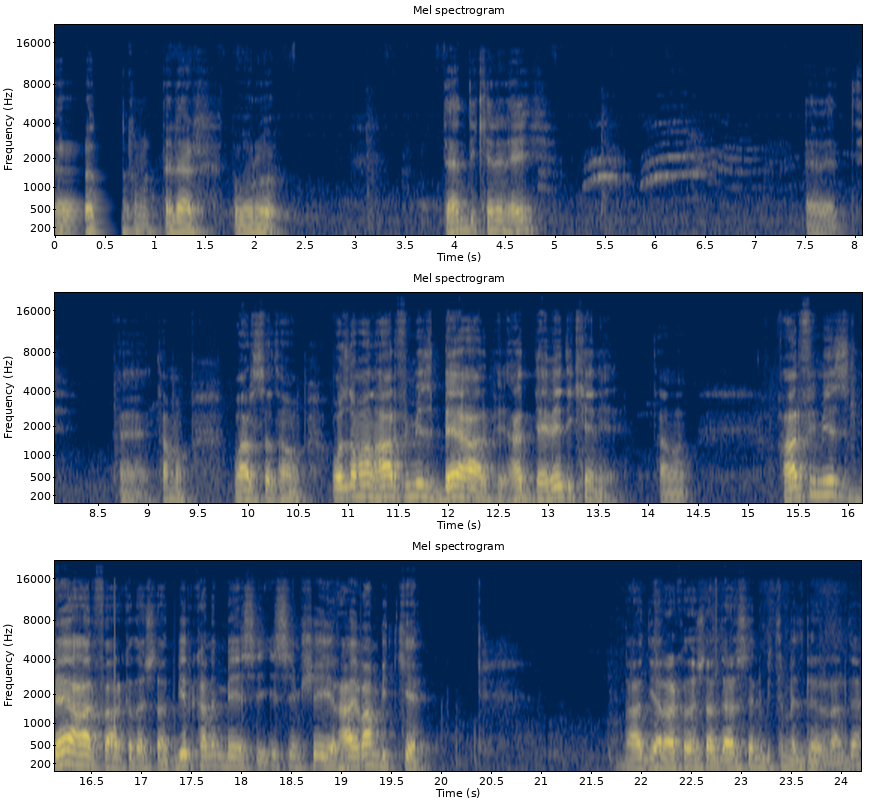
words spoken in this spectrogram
Berat Umut Beler. Doğru. Den dikeni ne? Evet. He, tamam. Varsa tamam. O zaman harfimiz B harfi. Ha deve dikeni. Tamam. Harfimiz B harfi arkadaşlar. Bir kanın B'si. isim, şehir, hayvan, bitki. Daha diğer arkadaşlar derslerini bitirmediler herhalde.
